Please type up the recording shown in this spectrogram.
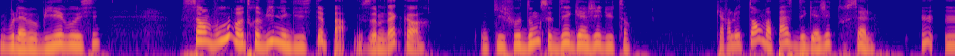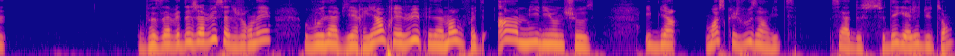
Vous l'avez oublié vous aussi? Sans vous, votre vie n'existe pas. Nous sommes d'accord. Donc il faut donc se dégager du temps. Car le temps ne va pas se dégager tout seul. Vous avez déjà vu cette journée vous n'aviez rien prévu et finalement vous faites un million de choses. Eh bien, moi ce que je vous invite, c'est à de se dégager du temps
